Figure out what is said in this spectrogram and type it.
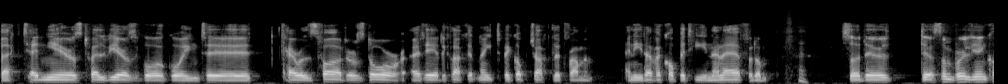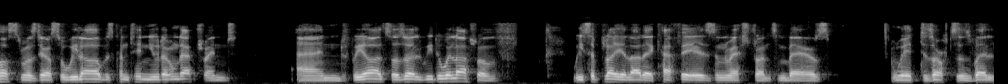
back ten years, twelve years ago, going to Carol's father's door at eight o'clock at night to pick up chocolate from him, and he'd have a cup of tea and a laugh at him. so there, there's some brilliant customers there. So we'll always continue down that trend, and we also as well we do a lot of we supply a lot of cafes and restaurants and bars with desserts as well.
